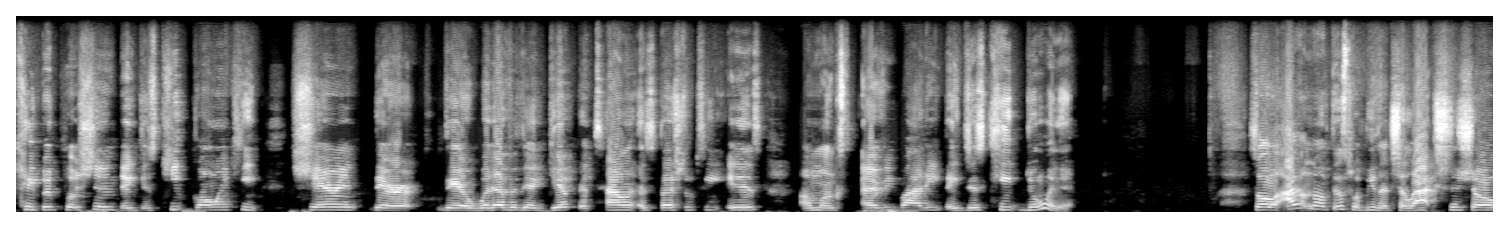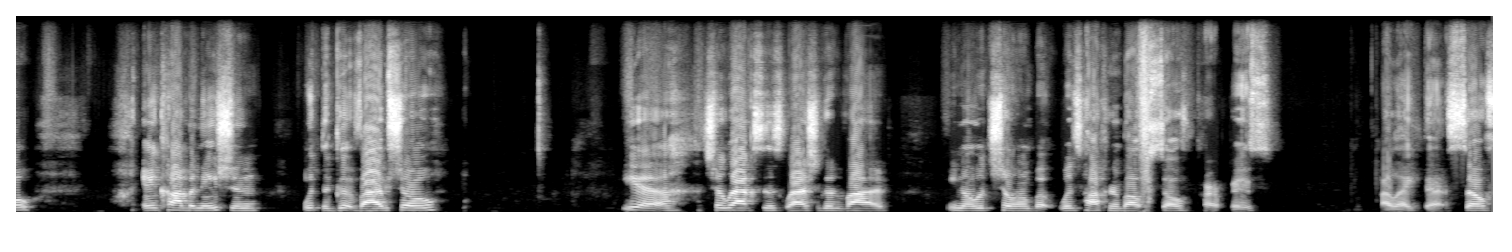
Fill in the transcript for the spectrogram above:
keep it pushing. They just keep going, keep sharing their their whatever their gift, their talent, a specialty is amongst everybody. They just keep doing it. So I don't know if this would be the chillaction show in combination with the good vibe show. Yeah, chillaxing slash good vibe you know, we're chilling, but we're talking about self purpose. I like that. Self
